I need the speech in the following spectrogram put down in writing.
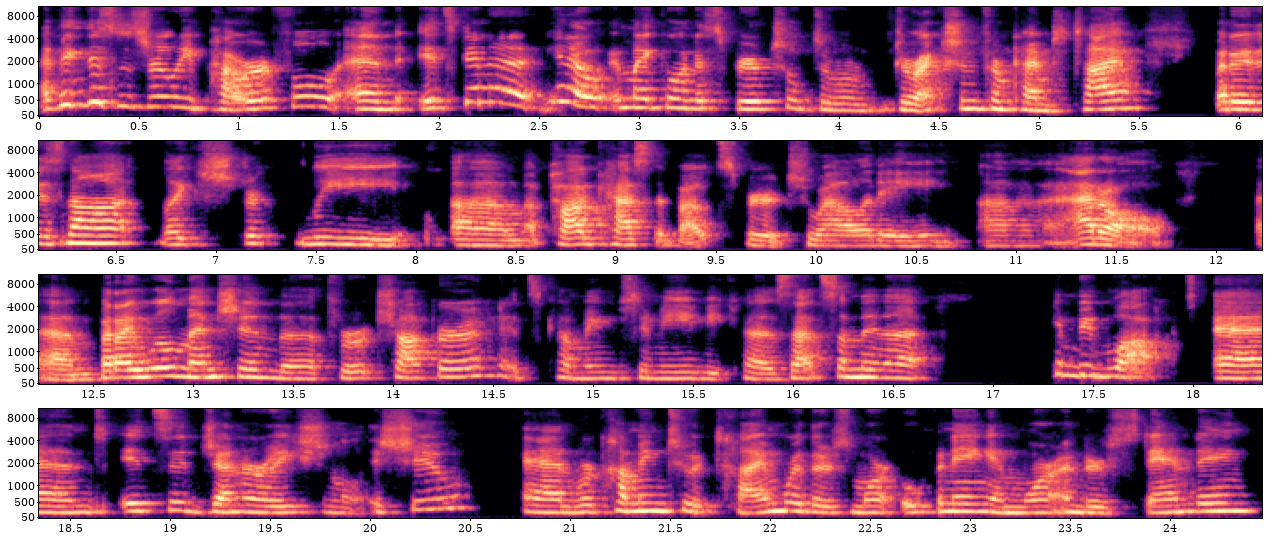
I think this is really powerful and it's going to, you know, it might go in a spiritual di- direction from time to time, but it is not like strictly um, a podcast about spirituality uh, at all. Um, but I will mention the throat chakra. It's coming to me because that's something that can be blocked and it's a generational issue. And we're coming to a time where there's more opening and more understanding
